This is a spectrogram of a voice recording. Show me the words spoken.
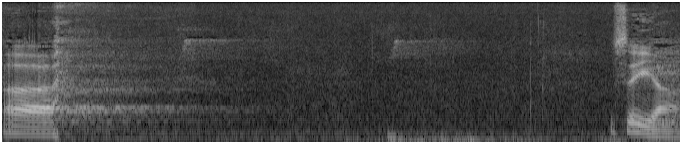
uh, see, uh,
